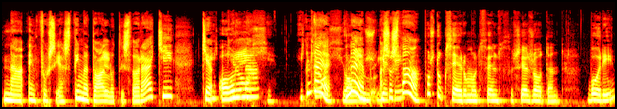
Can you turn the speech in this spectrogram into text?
να ενθουσιαστεί με το άλλο της δωράκι και Ή όλα. όχι. Ή Ναι, όχι όμως, ναι, γιατί σωστά. Πώς το ξέρουμε ότι θα ενθουσιαζόταν. Μπορεί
